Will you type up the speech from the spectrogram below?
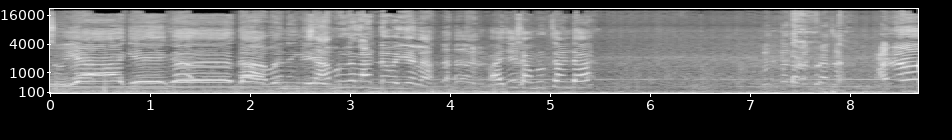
सुया गे ग दाबन गे शामरुगा गांडव गेला. अजय शामरुख चांडा अरे!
